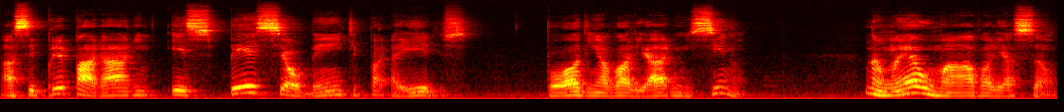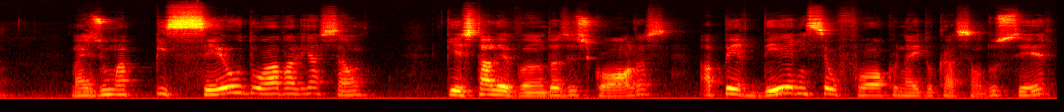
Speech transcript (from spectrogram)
a se prepararem especialmente para eles, podem avaliar o ensino? Não é uma avaliação, mas uma pseudo-avaliação que está levando as escolas a perderem seu foco na educação do ser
